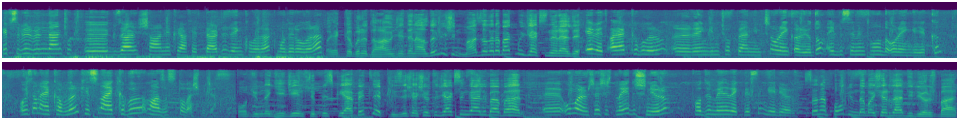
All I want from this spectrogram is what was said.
Hepsi birbirinden çok e, güzel, şahane kıyafetlerdi. Renk olarak, model olarak. Ayakkabını daha önceden aldığın için mağazalara bakmayacaksın herhalde. Evet, ayakkabıların e, rengini çok beğendiğim için o renk arıyordum. Elbisemin tonu da o renge yakın. O yüzden ayakkabıların kesin ayakkabı mağazası dolaşmayacağız. Podyumda giyeceğin sürpriz kıyafetle bizi şaşırtacaksın galiba Bahar. E, umarım şaşırtmayı düşünüyorum. Podyum beni beklesin, geliyorum. Sana podyumda başarılar diliyoruz Bahar.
